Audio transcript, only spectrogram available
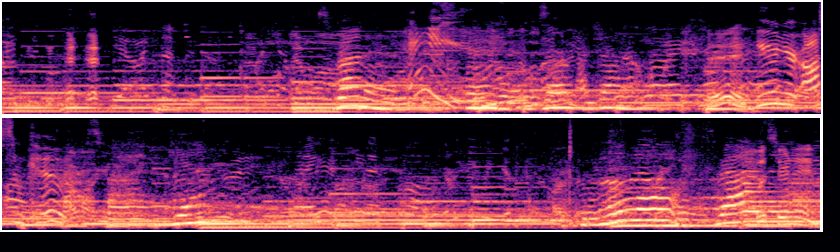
Running. Fingers up and down. Hey. You and your awesome coat. Again. Moon always rising. What's your name?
